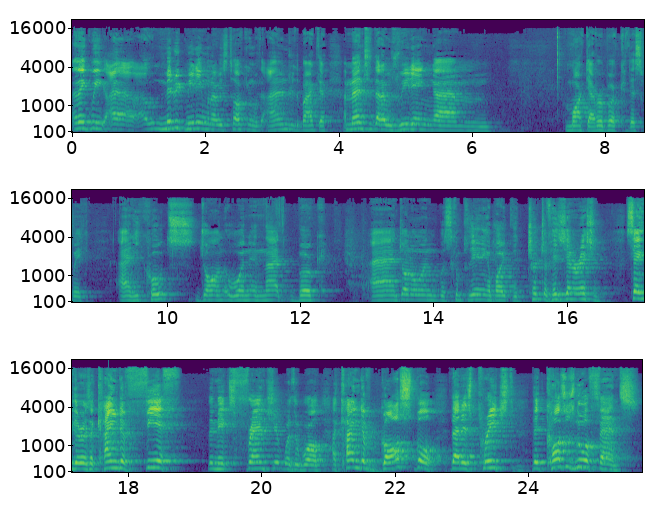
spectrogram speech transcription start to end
I think we, uh, midweek meeting when I was talking with Andrew the back there, I mentioned that I was reading um, Mark Dever book this week, and he quotes John Owen in that book and John Owen was complaining about the church of his generation, saying there is a kind of faith that makes friendship with the world, a kind of gospel that is preached that causes no offense,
